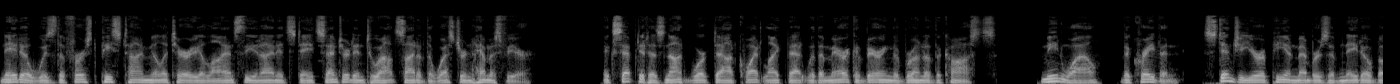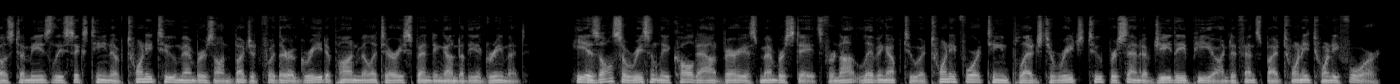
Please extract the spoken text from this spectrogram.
NATO was the first peacetime military alliance the United States entered into outside of the Western Hemisphere. Except it has not worked out quite like that with America bearing the brunt of the costs. Meanwhile, the craven, stingy European members of NATO boast a measly 16 of 22 members on budget for their agreed-upon military spending under the agreement. He has also recently called out various member states for not living up to a 2014 pledge to reach 2% of GDP on defense by 2024,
